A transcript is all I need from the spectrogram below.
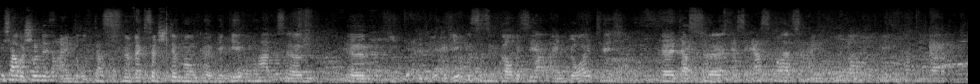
ich habe schon den Eindruck, dass es eine Wechselstimmung äh, gegeben hat. Ähm, äh, die, Ergebnisse sind, glaube ich, sehr eindeutig, äh, dass es erstmals einen Gegenkandidat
